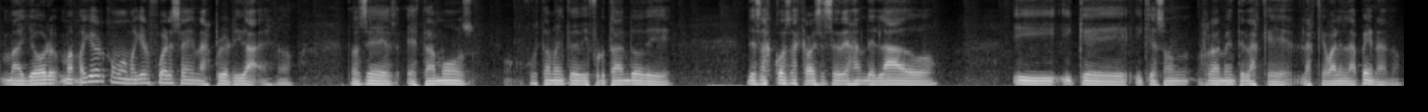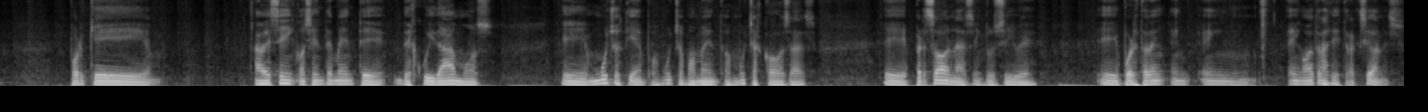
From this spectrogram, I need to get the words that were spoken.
mayor, ma- mayor como mayor fuerza en las prioridades, ¿no? Entonces estamos justamente disfrutando de, de esas cosas que a veces se dejan de lado y, y que, y que son realmente las que, las que valen la pena, ¿no? Porque a veces inconscientemente descuidamos eh, muchos tiempos, muchos momentos, muchas cosas, personas inclusive, eh, por estar en, en, otras distracciones.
